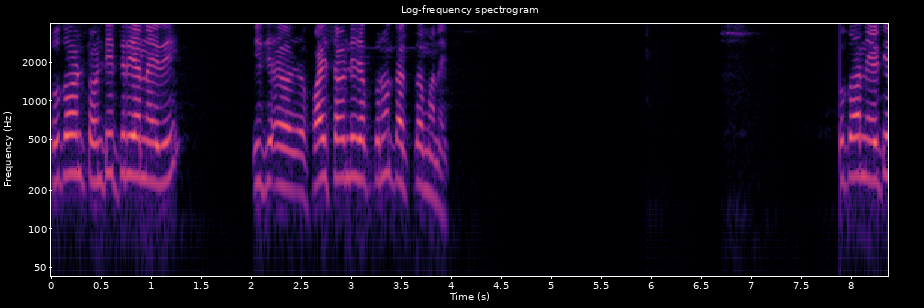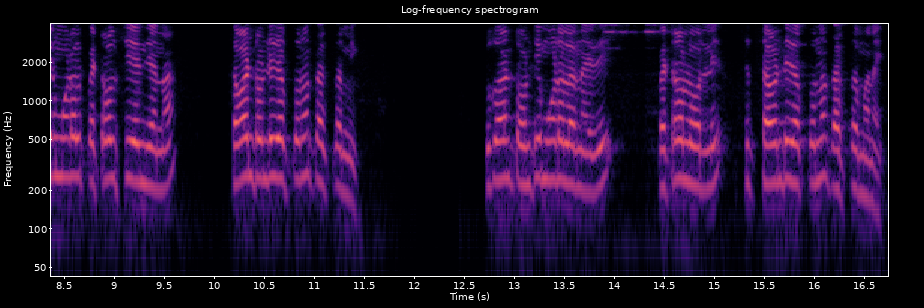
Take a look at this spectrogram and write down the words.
టూ థౌజండ్ ట్వంటీ త్రీ అన్న ఇది. ఫైవ్ సెవెంటీ చెప్తున్నాం తగ్గుతాం మనకి. Two thousand eighteen model petrol CNG అన్న. సెవెన్ ట్వంటీ చెప్తున్నాం తగ్గుతాం మీకు. టూ థౌజండ్ ట్వంటీ మోడల్ అనేది పెట్రోల్ ఓన్లీ సిక్స్ సెవెంటీ చెప్తున్నా తగ్గుతాం మనకి.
